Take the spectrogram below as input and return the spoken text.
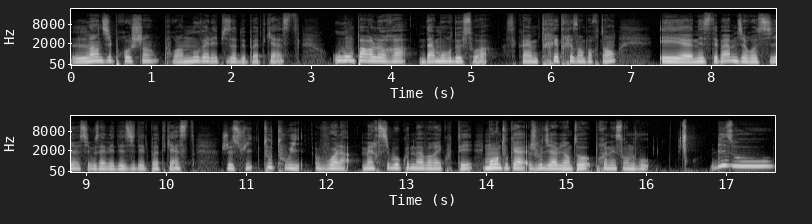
lundi prochain pour un nouvel épisode de podcast où on parlera d'amour de soi. C'est quand même très très important et euh, n'hésitez pas à me dire aussi euh, si vous avez des idées de podcast. Je suis tout oui. Voilà, merci beaucoup de m'avoir écouté. Moi en tout cas, je vous dis à bientôt. Prenez soin de vous. Bisous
